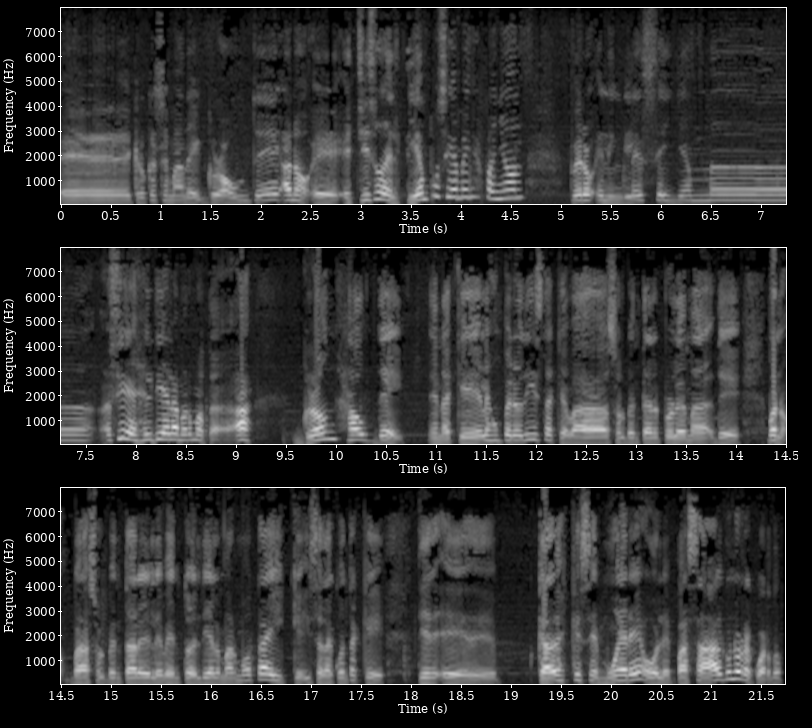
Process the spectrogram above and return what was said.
eh, creo que se llama The Ground Day. Ah, no, eh, Hechizo del Tiempo se llama en español, pero en inglés se llama. Ah, sí, es el Día de la Marmota. Ah, Groundhog Day, en la que él es un periodista que va a solventar el problema de. Bueno, va a solventar el evento del Día de la Marmota y que se da cuenta que tiene. Eh, cada vez que se muere o le pasa algo, no recuerdo,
